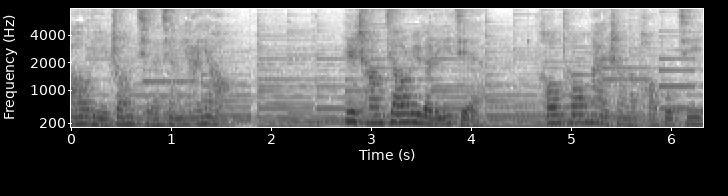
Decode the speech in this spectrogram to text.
包里装起了降压药。日常焦虑的理解，偷偷迈上了跑步机。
